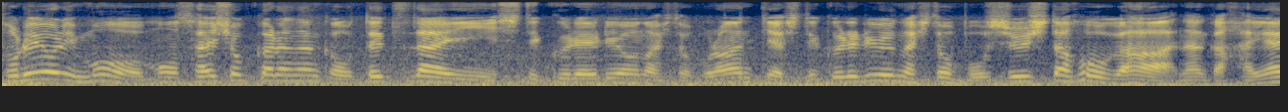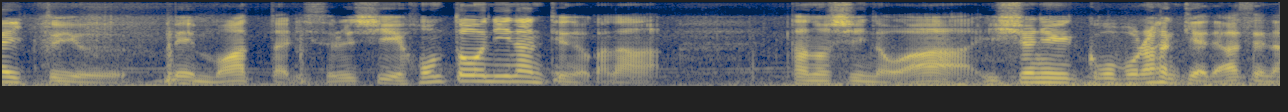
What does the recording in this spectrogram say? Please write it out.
それよりももう最初からなんかお手伝いしてくれるような人ボランティアしてくれるような人を募集した方がなんか早いという面もあったりするし本当に何て言うのかな楽しいのは一緒にこうボランティアで汗流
